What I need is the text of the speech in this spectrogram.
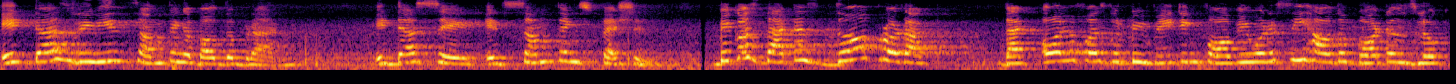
it does reveal something about the brand. It does say it's something special because that is the product that all of us would be waiting for. We want to see how the bottles look.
